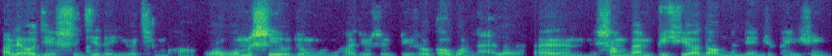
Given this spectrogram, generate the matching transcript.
啊了解实际的一个情况。我我们是有这种文化，就是比如说高管来了，嗯，上班必须要到门店去培训，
